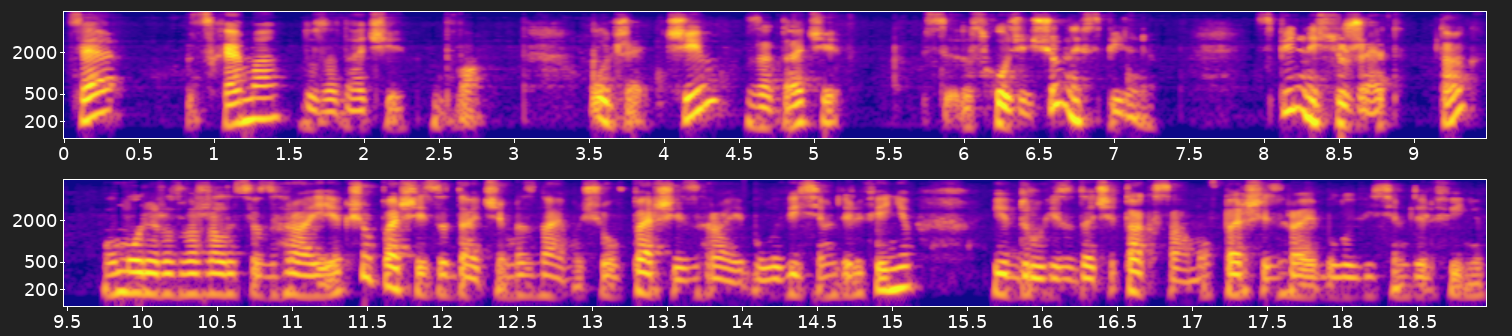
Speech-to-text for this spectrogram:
Це схема до задачі 2. Отже, чим задачі схожі? Що в них спільне? Спільний сюжет, так? У морі розважалися зграї. Якщо в першій задачі ми знаємо, що в першій зграї було 8 дельфінів, і в другій задачі так само. В першій зграї було 8 дельфінів.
